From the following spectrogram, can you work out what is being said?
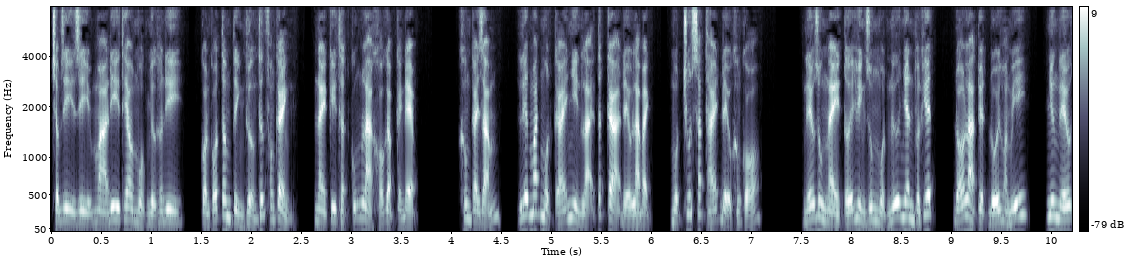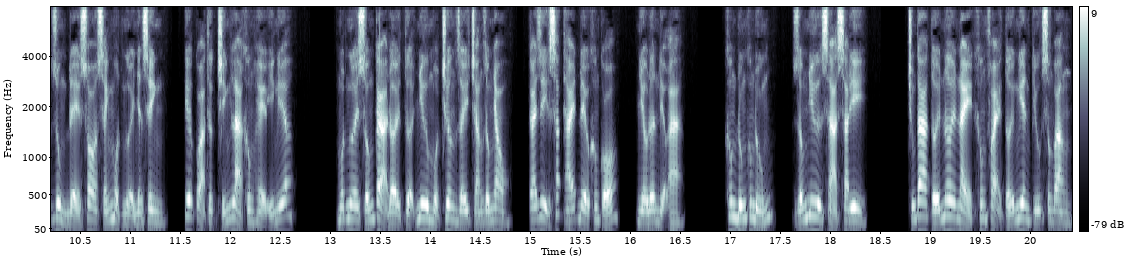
chậm gì gì mà đi theo một nhược hân đi, còn có tâm tình thưởng thức phong cảnh, này kỳ thật cũng là khó gặp cảnh đẹp. Không cái dám, liếc mắt một cái nhìn lại tất cả đều là bạch, một chút sắc thái đều không có. Nếu dùng này tới hình dung một nữ nhân thuần khiết, đó là tuyệt đối hoàn mỹ, nhưng nếu dùng để so sánh một người nhân sinh, kết quả thực chính là không hề ý nghĩa. Một người sống cả đời tựa như một trương giấy trắng giống nhau, cái gì sắc thái đều không có, nhiều đơn điệu a. À. Không đúng không đúng, giống như xả xa đi. Chúng ta tới nơi này không phải tới nghiên cứu sông băng,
